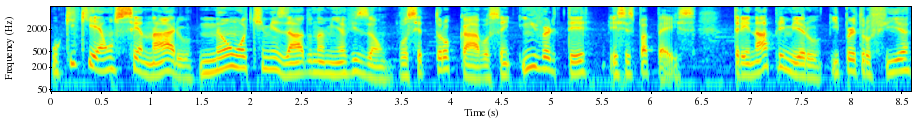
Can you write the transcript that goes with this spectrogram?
O que, que é um cenário não otimizado na minha visão. Você trocar, você inverter esses papéis treinar primeiro hipertrofia,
